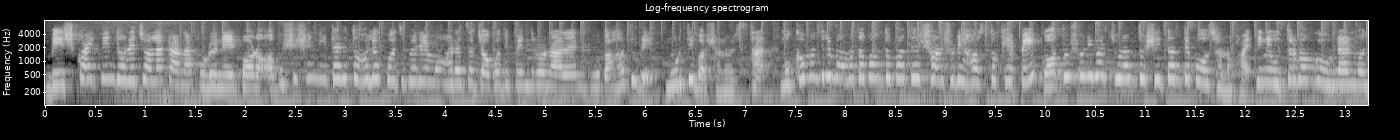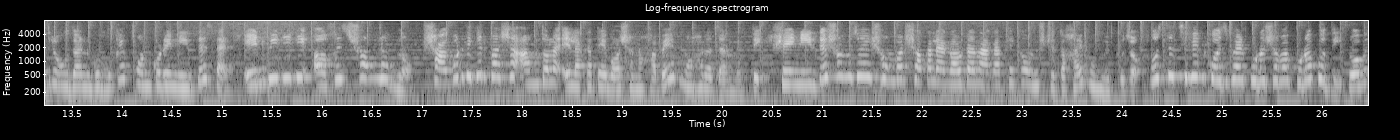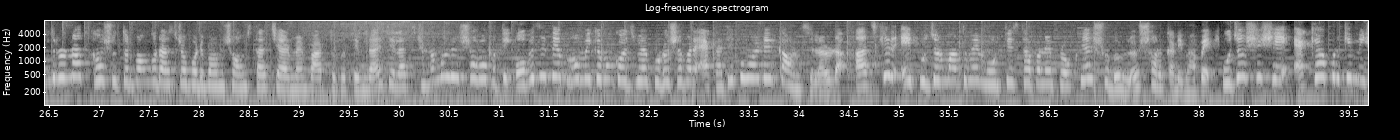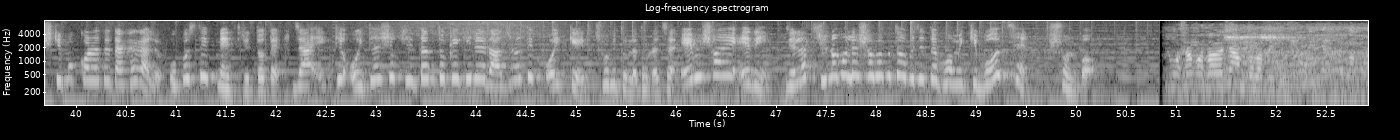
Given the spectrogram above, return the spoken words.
বেশ কয়েকদিন ধরে চলা টানাপোড়েনের পর অবশেষে নির্ধারিত হলো কোচবিহারের মহারাজা জগদীপেন্দ্র নারায়ণ বাহাদুরে মূর্তি বসানোর স্থান। মুখ্যমন্ত্রী মমতা বন্দ্যোপাধ্যায়ের সরাসরি হস্তক্ষেপে গত শনিবার চূড়ান্ত সিদ্ধান্তে পৌঁছানো হয়। তিনি উত্তরবঙ্গ উন্নয়ন মন্ত্রী উদয়ন গুহকে ফোন করে নির্দেশ দেন, এনবিডিডি অফিস সংলগ্ন সাগর দিকের পাশে আমতলা এলাকাতে বসানো হবে মহারাজার মূর্তি। সেই নির্দেশ অনুযায়ী সোমবার সকাল এগারোটা নাগাদ থেকে অনুষ্ঠিত হয় ভূমি পুজো। উপস্থিত ছিলেন কোচবিহার পুরসভা পুরপতি রবীন্দ্রনাথ ঘোষ, উত্তরবঙ্গ রাষ্ট্র পরিবহন সংস্থার চেয়ারম্যান পার্থপ্রতিম রায় জেলা তৃণমূলের সভাপতি অভিজিৎ ভৌমিক এবং কোচবিহার পুরসভার একাধিক ওয়ার্ডের কাউন্সিলররা আজকের এই পুজোর মাধ্যমে মূর্তি স্থাপনের প্রক্রিয়া শুরু হলো সরকারিভাবে। পুজো শেষে একে অপরকে মিষ্টিমুখ করাতে দেখা গেল উপস্থিত নেতৃত্বতে যা একটি ঐতিহাসিক সিদ্ধান্তকে ঘিরে রাজনৈতিক ঐক্যের ছবি তুলে ধরেছে। এ বিষয়ে এদিন জেলা তৃণমূলের সভাপতি অভিজিৎ ভৌমিক কি বলছেন, শুনব।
